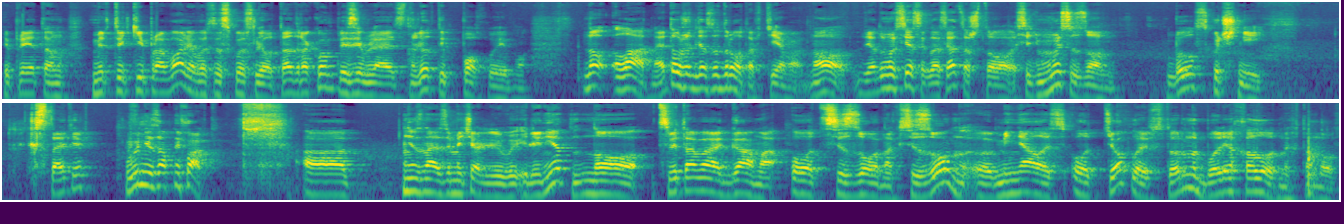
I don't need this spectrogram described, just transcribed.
И при этом мертвяки проваливаются сквозь лед, а дракон приземляется на лед и похуй ему. Ну, ладно, это уже для задротов тема. Но я думаю, все согласятся, что седьмой сезон был скучней. Кстати, Внезапный факт. А, не знаю, замечали ли вы или нет, но цветовая гамма от сезона к сезону э, менялась от теплой в сторону более холодных тонов.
